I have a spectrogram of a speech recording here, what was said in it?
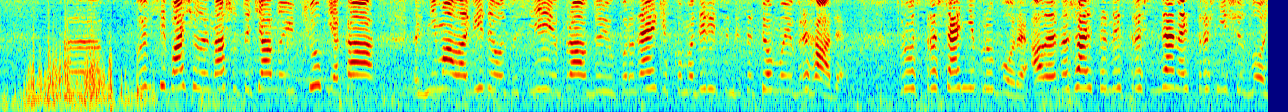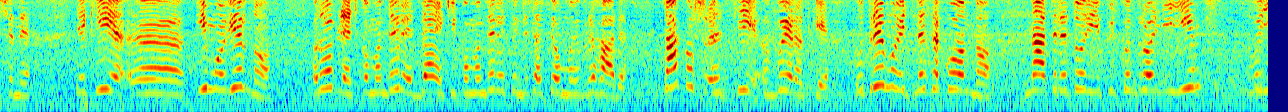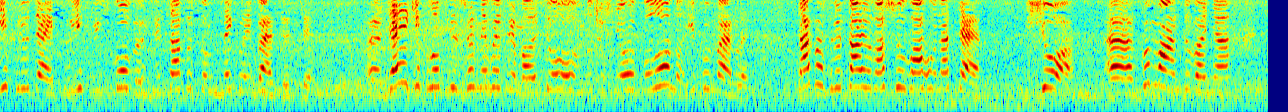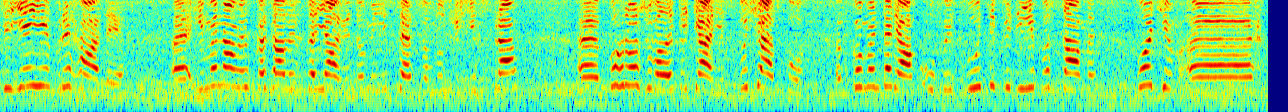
Ви всі бачили нашу Тетяну Ючук, яка знімала відео з усією правдою про деяких командирів 77-ї бригади про страшенні пробори. Але на жаль, це не страшні, не найстрашніші злочини, які е, імовірно роблять командири, деякі командири 77-ї бригади. Також е, ці виродки утримують незаконно на території підконтрольній їм своїх людей, своїх військових зі статусом зниклий безвісти. Е, Деякі хлопці вже не витримали цього внутрішнього полону і померли. Також звертаю вашу увагу на те, що е, командування цієї бригади е, іменами вказали в заяві до Міністерства внутрішніх справ. Погрожували Тетяні спочатку в коментарях у Фейсбуці під її постами, потім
